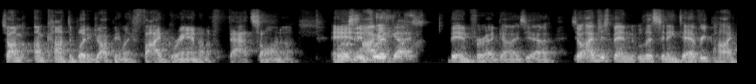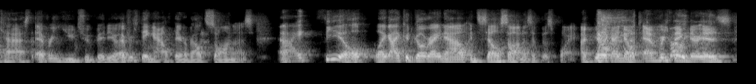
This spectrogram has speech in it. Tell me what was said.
So I'm I'm contemplating dropping like five grand on a fat sauna. And Those infrared guys? The infrared guys, yeah. So I've just been listening to every podcast, every YouTube video, everything out there about saunas. And I feel like I could go right now and sell saunas at this point. I feel like I know everything there is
